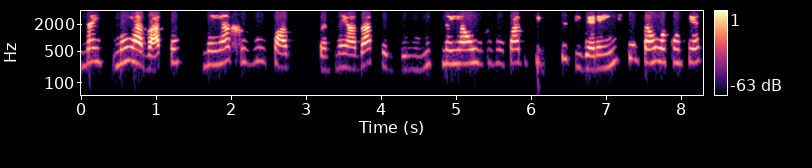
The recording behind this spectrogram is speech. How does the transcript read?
nem, nem há data, nem há resultado, portanto nem há data de limite, nem há um resultado que se fizerem isto, então acontece,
